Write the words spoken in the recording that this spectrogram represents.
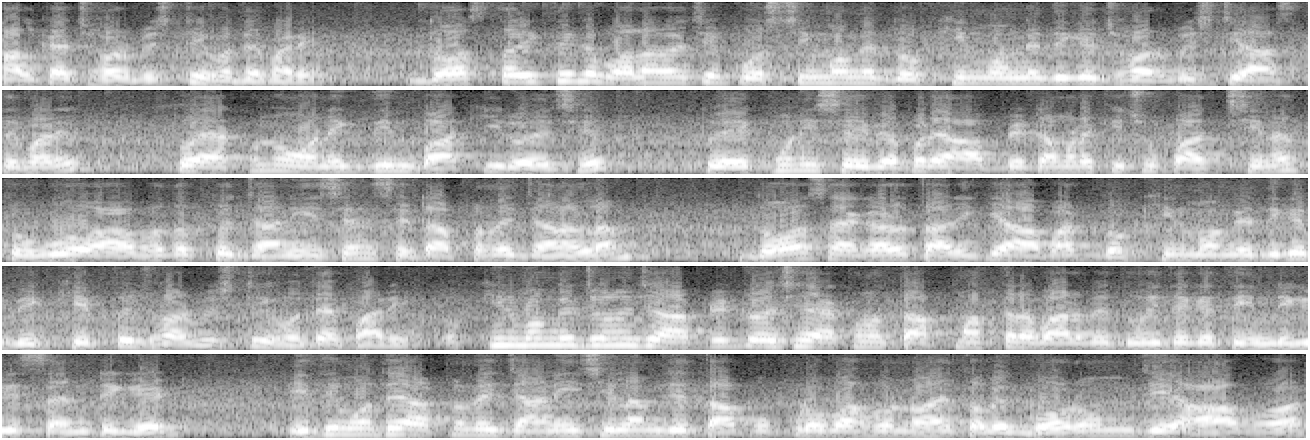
হালকা ঝড় বৃষ্টি হতে পারে। দশ তারিখ থেকে বলা হয়েছে পশ্চিমবঙ্গের দক্ষিণবঙ্গের দিকে ঝড় বৃষ্টি আসতে পারে। তো এখনও অনেক দিন বাকি রয়েছে। তো এখনই সেই ব্যাপারে আপডেট আমরা কিছু পাচ্ছি না। তবুও আবহাওয়া দপ্তর জানিয়েছেন, সেটা আপনাদের জানালাম। দশ, এগারো তারিখে আবার দক্ষিণবঙ্গের দিকে বিক্ষিপ্ত ঝড় বৃষ্টি হতে পারে। দক্ষিণবঙ্গের জন্য যে আপডেট রয়েছে এখনও তাপমাত্রা বাড়বে দুই থেকে তিন ডিগ্রি সেন্টিগ্রেড ইতিমধ্যে আপনাদের জানিয়েছিলাম যে তাপপ্রবাহ নয়, তবে গরম যে আবহাওয়া,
